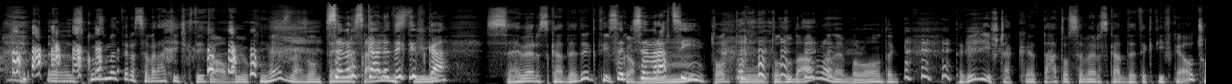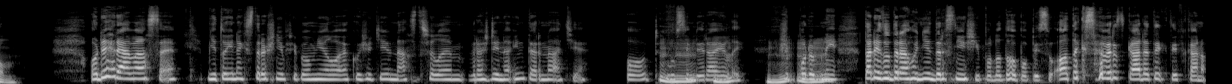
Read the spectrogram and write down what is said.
Skúsme teda se vrátit k této audioknihe s názvom Severská detektivka. Severská detektivka. Se, se vrací. Mm, to, tu, to tu dávno nebylo. Tak, tak vidíš, tak táto severská detektivka je o čom? Odehrává se, mě to jinak strašně připomnělo, jakože tím nástřelem vraždy na internátě od mm-hmm, Lucindy Riley. Mm-hmm. Mm-hmm, Podobný. Tady je to teda hodně drsnější podle toho popisu, ale tak severská detektivka. No.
